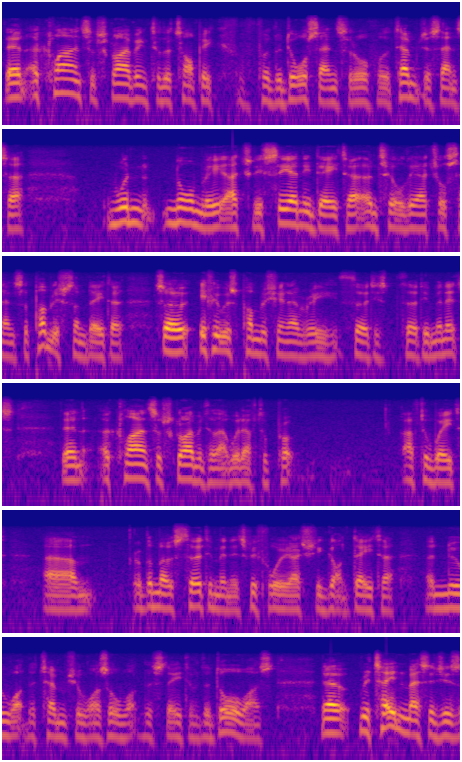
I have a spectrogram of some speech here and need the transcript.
then a client subscribing to the topic for the door sensor or for the temperature sensor wouldn't normally actually see any data until the actual sensor published some data. So if it was publishing every 30, 30 minutes, then a client subscribing to that would have to have to wait um, at the most 30 minutes before he actually got data and knew what the temperature was or what the state of the door was. Now, retained messages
